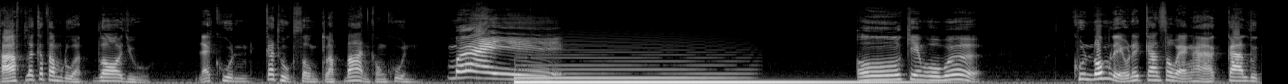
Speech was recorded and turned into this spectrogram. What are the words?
ตาฟและก็ตำรวจรออยู่ และคุณก็ถูกส่งกลับบ้านของคุณ ไม่ โอ้เกมโอเวอร์ คุณล้มเหลวในการแสวงหาการหลุด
